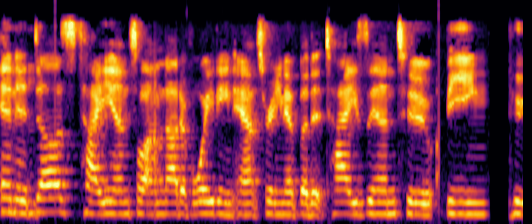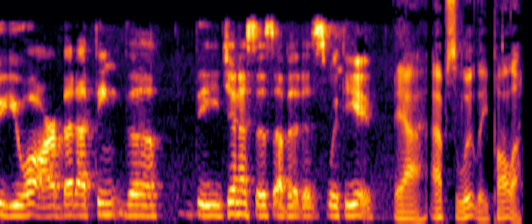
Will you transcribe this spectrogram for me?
and it does tie in. So I'm not avoiding answering it, but it ties into being who you are. But I think the the genesis of it is with you. Yeah, absolutely, Paula.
